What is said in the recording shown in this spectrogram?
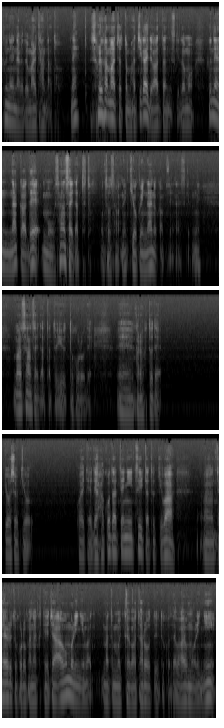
船の中で生まれたんだと、ね、それはまあちょっと間違いではあったんですけども船の中でもう3歳だったと。お父さんはね記憶にないのかもしれないですけどね、まあ、3歳だったというところで、えー、カラフトで幼少期を終えてで函館に着いた時は、うん、頼るところがなくてじゃあ青森にはまたもう一回渡ろうというところで青森に、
